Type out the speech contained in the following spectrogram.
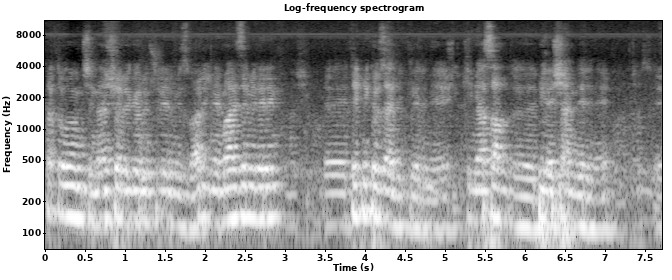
Kataloğun içinden şöyle görüntülerimiz var. Yine malzemelerin e, teknik özelliklerini, kimyasal e, bileşenlerini e,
